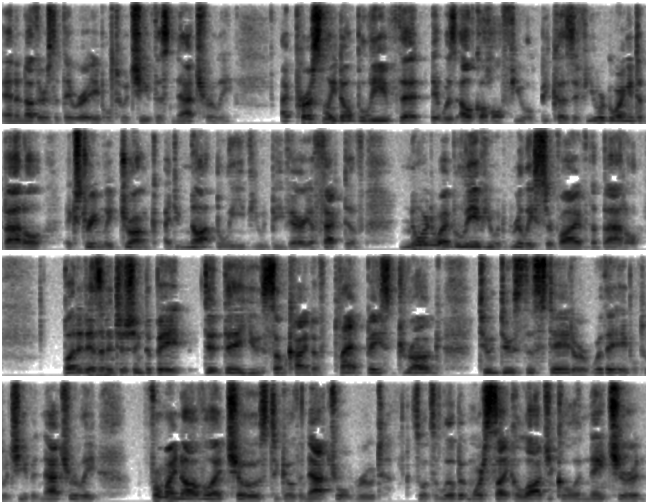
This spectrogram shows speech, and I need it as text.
and another is that they were able to achieve this naturally. I personally don't believe that it was alcohol fueled because if you were going into battle extremely drunk, I do not believe you would be very effective, nor do I believe you would really survive the battle. But it is an interesting debate. Did they use some kind of plant based drug to induce this state, or were they able to achieve it naturally? For my novel, I chose to go the natural route, so it's a little bit more psychological in nature, and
